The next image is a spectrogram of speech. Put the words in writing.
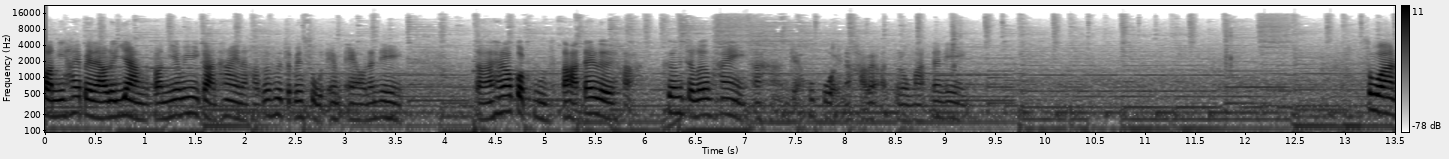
ตอนนี้ให้ไปแล้วหรือยัง ตอนนี้ยังไม่มีการให้นะคะ ก็คือจะเป็น0 ml นั่นเองจากนั้นให้เรากดปุ่ม start ได้เลยค่ะ รื่องจะเริ่มให้อาหารแก่ผู้ป่วยนะคะแบบอัตโนมัตินั่นเอง ส่วน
